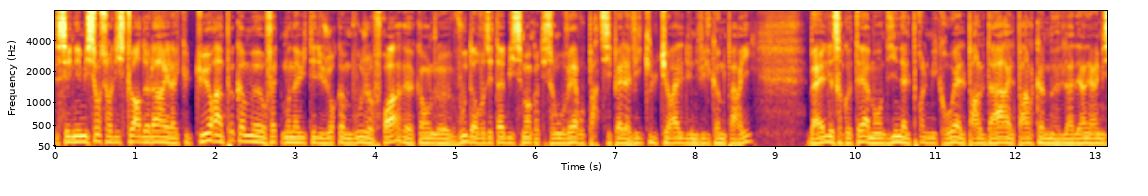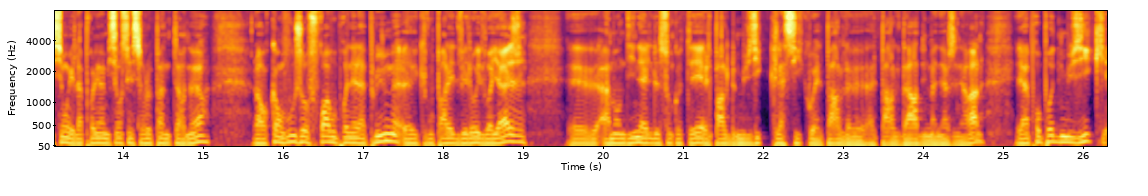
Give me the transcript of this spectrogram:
C'est une émission sur l'histoire de l'art et la culture, un peu comme euh, au fait mon invité du jour, comme vous, Geoffroy. Quand vous, dans vos établissements, quand ils sont ouverts, vous participez à la vie culturelle d'une ville comme Paris. Bah, elle, de son côté, Amandine, elle prend le micro, elle parle d'art, elle parle comme la dernière émission, et la première émission, c'est sur le pain de Turner. Alors, quand vous, Geoffroy, vous prenez la plume, euh, que vous parlez de vélo et de voyage, euh, Amandine, elle, de son côté, elle parle de musique classique ou elle parle, euh, elle parle d'art d'une manière générale. Et à propos de musique,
